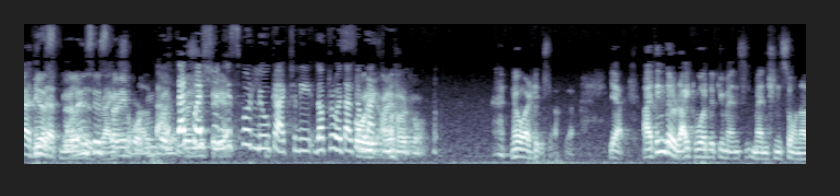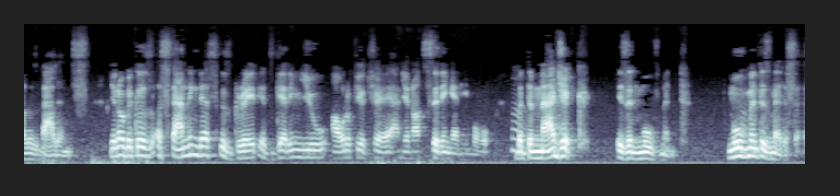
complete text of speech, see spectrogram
Yeah, I think yes, that balance is right very important. Balance. That question is for Luke, actually. Dr. Rohit, I'll come back to I heard wrong. no worries. Yeah, I think the right word that you men- mentioned, Sonal, is balance. You know, because a standing desk is great. It's getting you out of your chair and you're not sitting anymore. Hmm. But the magic is in movement. Movement hmm. is medicine.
